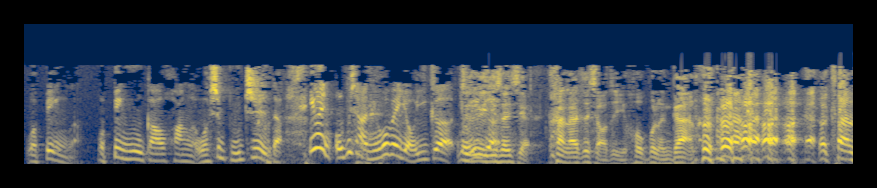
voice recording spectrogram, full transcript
我病了，我病入膏肓了，我是不治的，因为我不晓得你会不会有一个有 这个一个医生写，看来这小子以后不能干了。看，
